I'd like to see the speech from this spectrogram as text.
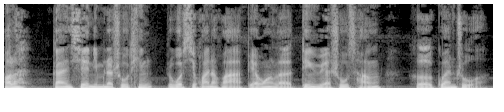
好了，感谢你们的收听，如果喜欢的话，别忘了订阅、收藏和关注我。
